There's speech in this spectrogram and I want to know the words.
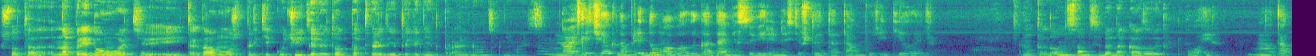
что-то напридумывать, и тогда он может прийти к учителю, и тот подтвердит или нет, правильно он занимается. Ну а если человек напридумывал и годами с уверенностью, что это так будет делать? Ну тогда он сам себя наказывает. Ой, ну так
